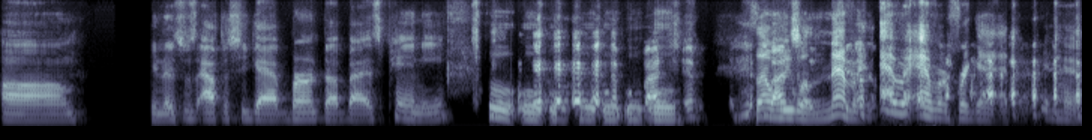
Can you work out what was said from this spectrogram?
Um, you know, this was after she got burnt up by his penny. Ooh, ooh, ooh, ooh, Chip, so we will never, ever, ever forget. Yeah.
